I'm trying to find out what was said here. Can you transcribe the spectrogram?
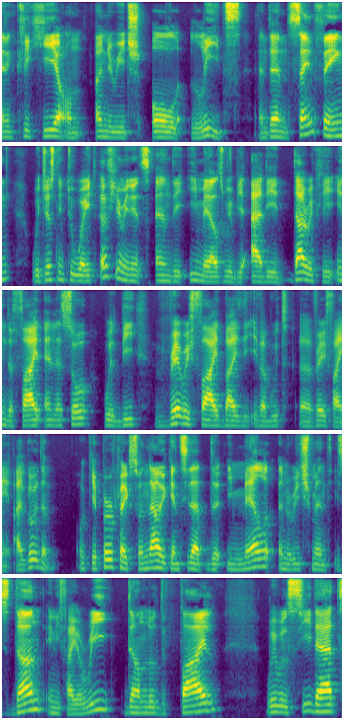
and click here on Enrich All Leads. And then same thing, we just need to wait a few minutes and the emails will be added directly in the file and also will be verified by the Evaboot uh, verifying algorithm. Okay, perfect. So now you can see that the email enrichment is done. And if I re-download the file, we will see that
